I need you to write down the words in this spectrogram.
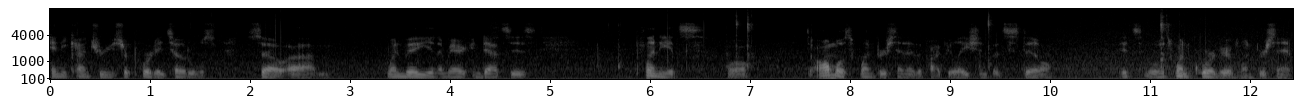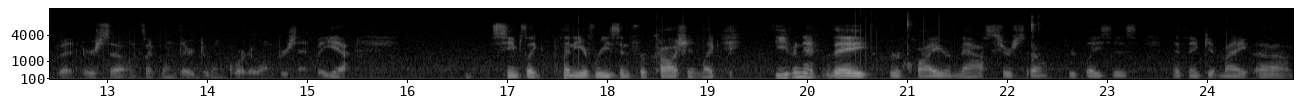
any country's reported totals. So um, 1 million American deaths is plenty. It's well, it's almost one percent of the population, but still, it's well, it's one quarter of one percent, but or so. It's like one third to one quarter, one percent. But yeah, seems like plenty of reason for caution. Like even if they require masks or so through places, I think it might um,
